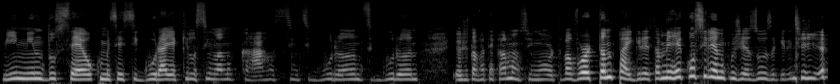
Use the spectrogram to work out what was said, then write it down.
Menino do céu, comecei a segurar e aquilo assim lá no carro, assim, segurando, segurando. Eu já tava até clamando, Senhor, tava voltando pra igreja, tava me reconciliando com Jesus aquele dia.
